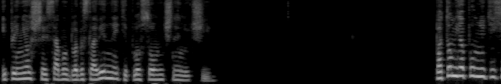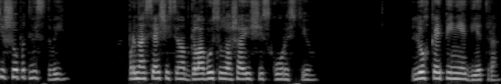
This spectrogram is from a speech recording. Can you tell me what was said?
и принесшие с собой благословенное тепло солнечные лучи. Потом я помню тихий шепот листвы, проносящийся над головой с ужасающей скоростью, легкое пение ветра,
